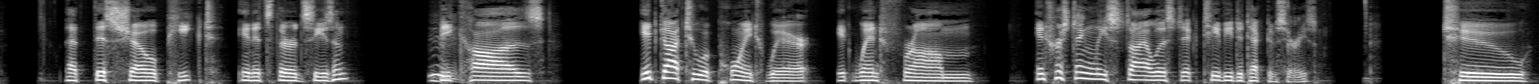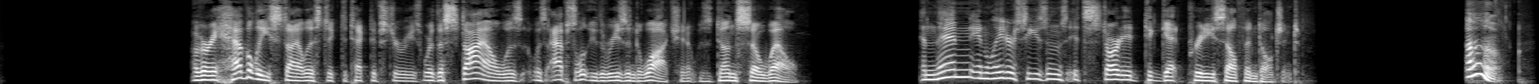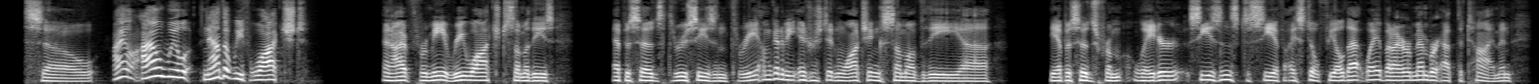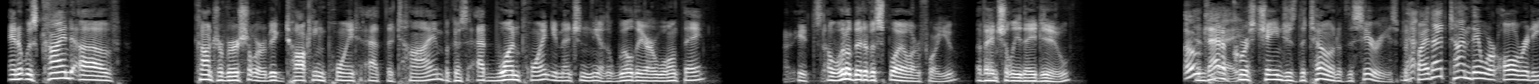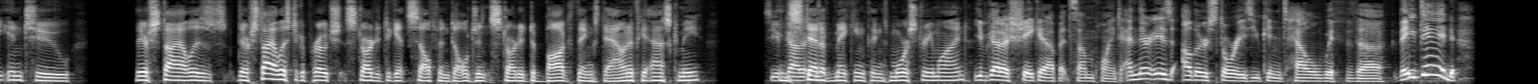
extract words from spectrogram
that this show peaked in its third season hmm. because it got to a point where it went from interestingly stylistic TV detective series to a very heavily stylistic detective series where the style was was absolutely the reason to watch and it was done so well. And then in later seasons it started to get pretty self-indulgent. oh, So I I will now that we've watched and I for me rewatched some of these episodes through season 3, I'm going to be interested in watching some of the uh the episodes from later seasons to see if I still feel that way, but I remember at the time and and it was kind of controversial or a big talking point at the time because at one point you mentioned you know the will they or won't they. It's a little bit of a spoiler for you. Eventually they do. Okay. and that of course changes the tone of the series. But That- by that time they were already into their style is their stylistic approach started to get self-indulgent started to bog things down if you ask me so instead got of making things more streamlined you've got to shake it up at some point. and there is other stories you can tell with the they did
